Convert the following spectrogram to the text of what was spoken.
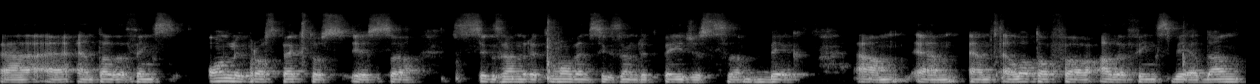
uh, and other things only prospectus is uh, 600, more than 600 pages uh, big. Um, and, and, a lot of uh, other things were done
